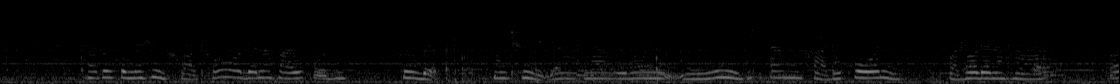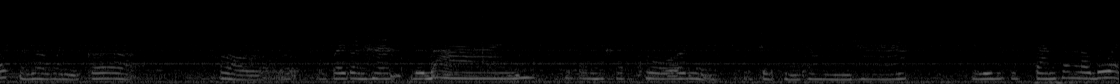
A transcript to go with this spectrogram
ๆถ้าทุกคนไม่เห็นขอโทษด้วยนะคะทุกคนคือแบบ มันถือยากมากเลยไม่มันไม่มีที่ตั้งค่ะทุกคน ขอโทษด้วยนะคะ ก็สำหรับวันนี้ก็ ขอไปก่อนฮะ บ๊ายบายบ๊ายบายนะคะทุกคน จบเพียงเท่านี้ฮะอย่าลืมติดตามช่องเราด้วย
